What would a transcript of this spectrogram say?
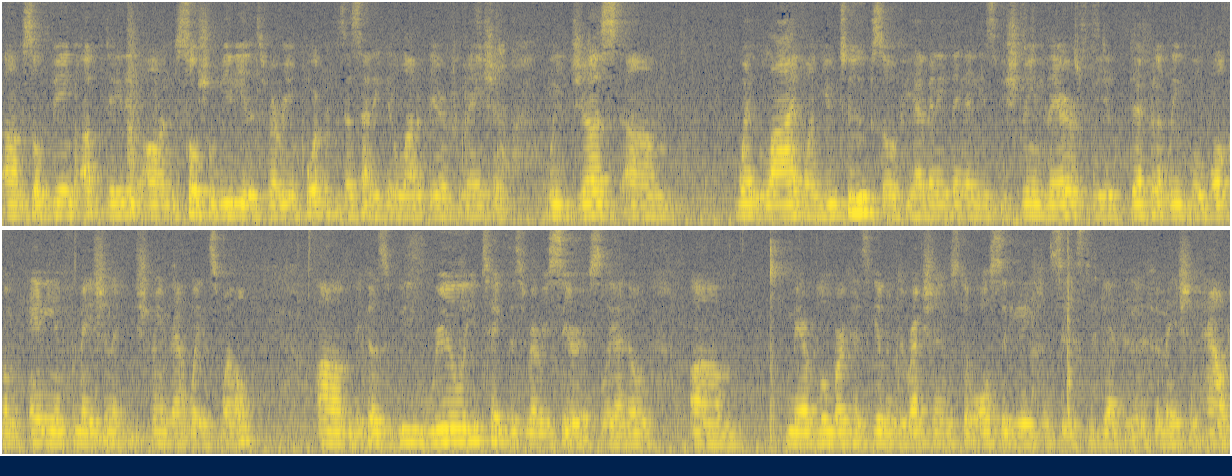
Um, so being updated on social media is very important because that's how they get a lot of their information. We just um, went live on YouTube, so if you have anything that needs to be streamed there, we definitely will welcome any information that can be streamed that way as well. Um, because we really take this very seriously. I know um, Mayor Bloomberg has given directions to all city agencies to get the information out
